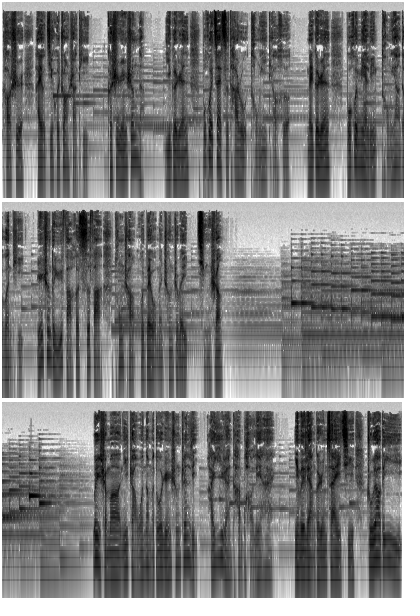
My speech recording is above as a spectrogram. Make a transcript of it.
考试还有机会撞上题，可是人生呢？一个人不会再次踏入同一条河，每个人不会面临同样的问题。人生的语法和词法通常会被我们称之为情商。为什么你掌握那么多人生真理，还依然谈不好恋爱？因为两个人在一起，主要的意义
